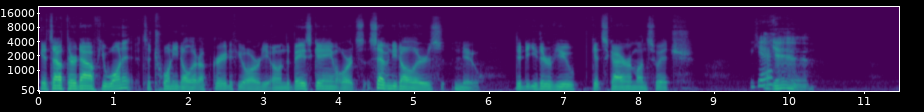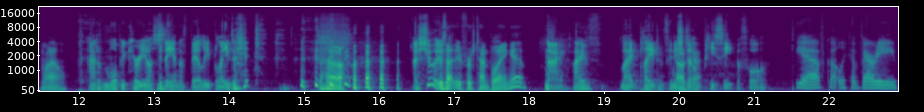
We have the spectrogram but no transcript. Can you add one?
It's out there now if you want it. It's a $20 upgrade if you already own the base game, or it's $70 new. Did either of you get Skyrim on Switch? Yeah. Yeah. Wow. Out of morbid curiosity, and I've barely played it. Oh. I should. Is that your first time playing it? No, I've like played and finished it on PC before. Yeah, I've got like a very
